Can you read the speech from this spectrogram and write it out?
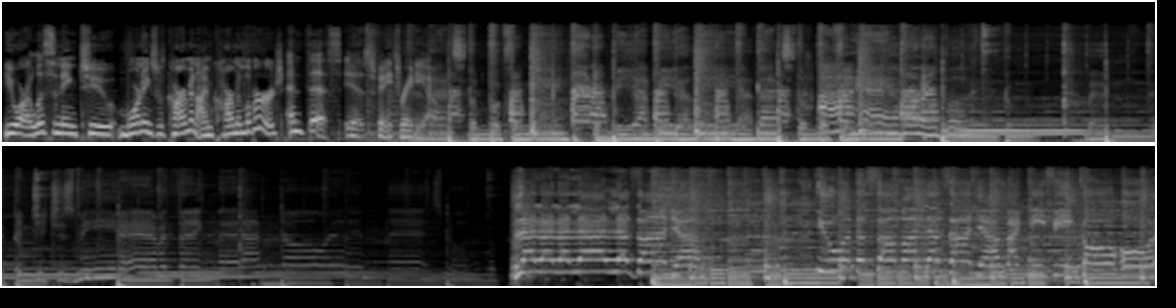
You are listening to Mornings with Carmen. I'm Carmen LaBerge, and this is Faith Radio. That's the book for me. B-I-B-L-E. That's the book for me. I have a book. It teaches me everything that I know in this. La la la la lasagna. You want the summer lasagna, magnifico, or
